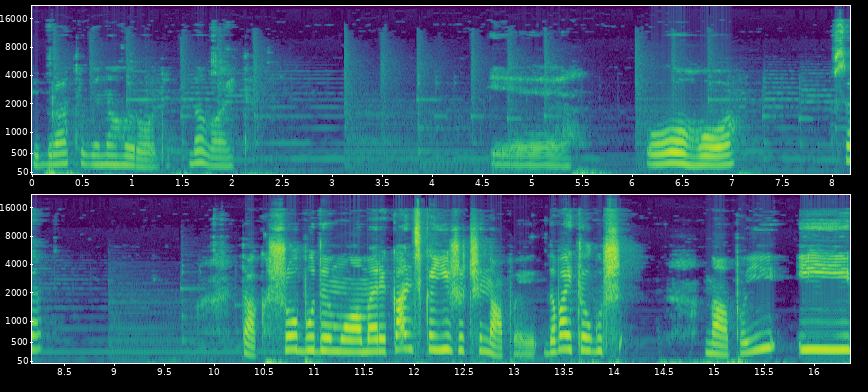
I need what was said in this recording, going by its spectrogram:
Зібрати винагороди. Давайте. Е. Ого. Все. Так, що будемо? Американська їжа чи напої? Давайте лучше напої і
